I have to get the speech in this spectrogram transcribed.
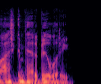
slash compatibility.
